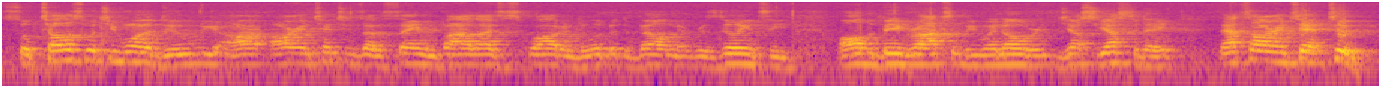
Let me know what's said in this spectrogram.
So tell us what you want to do. We, our, our intentions are the same, revitalize the squadron, deliberate development, resiliency, all the big rocks that we went over just yesterday. That's our intent too.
